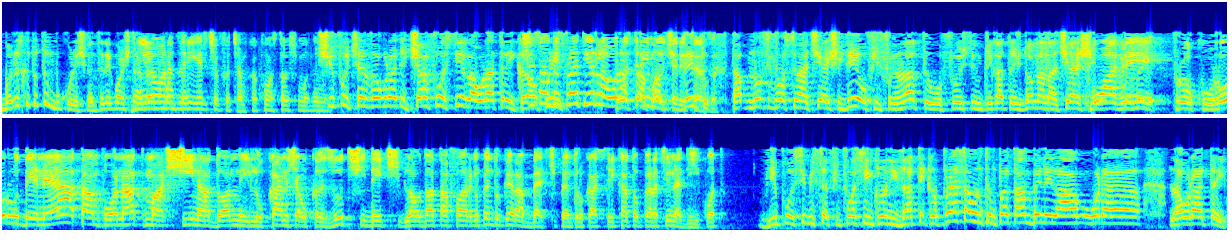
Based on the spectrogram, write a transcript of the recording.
bănuiesc că tot în București, că înțeleg mașina Mie la avea ora număr de- 3 ieri ce făceam? Că acum stau și mă gândesc. Ce făceați la ora 3? Ce a fost ieri la ora 3? Că Ce l-au s-a prins întâmplat ieri la ora pe ăsta 3 cu mă accidentul. interesează. Dar nu fi fost în aceeași idee, o fi frânat, o fi fost implicată și doamna în aceeași eveniment? Poate procurorul DNA a tamponat mașina doamnei Lucan și au căzut și deci l-au dat afară, nu pentru că era beat, ci pentru că a stricat operațiunea de ICOT. E posibil să fi fost sincronizate, că prea s-au întâmplat ambele la ora, la ora 3.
